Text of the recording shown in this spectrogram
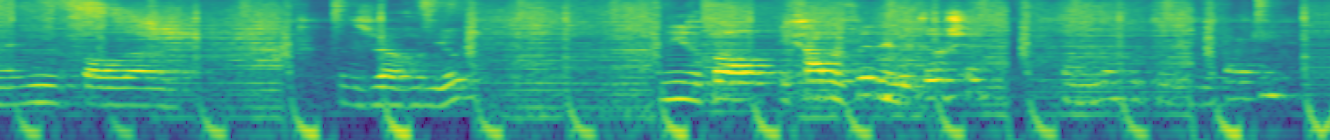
eh, in ieder geval, eh, dat is wel goed nieuws. In ieder geval, ik ga mijn vrienden weer tussen die pakkie. Zie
